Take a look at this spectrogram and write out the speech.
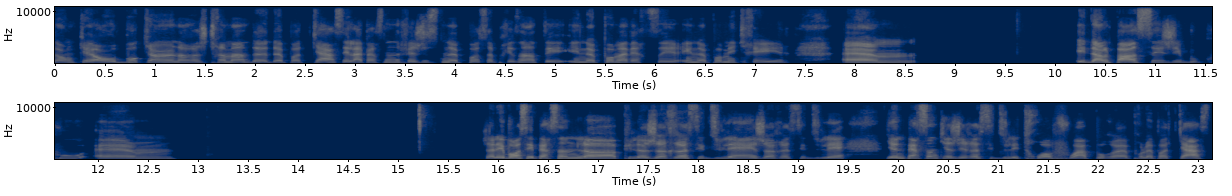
Donc, euh, on book un enregistrement de, podcast et la personne ne fait juste ne pas se présenter et ne pas m'avertir et ne pas m'écrire. Euh, et dans le passé, j'ai beaucoup J'allais voir ces personnes-là, puis là, je recédulais, je recédulais. Il y a une personne que j'ai recédulée trois fois pour, euh, pour le podcast.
